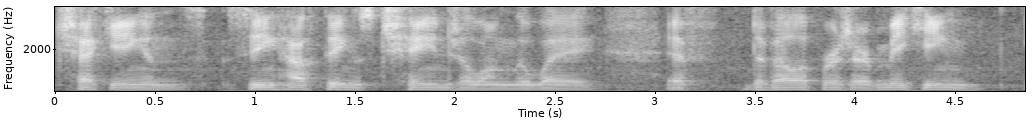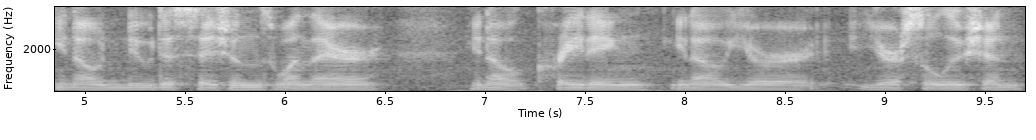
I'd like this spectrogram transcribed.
checking and seeing how things change along the way. If developers are making, you know, new decisions when they're, you know, creating, you know, your your solution,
